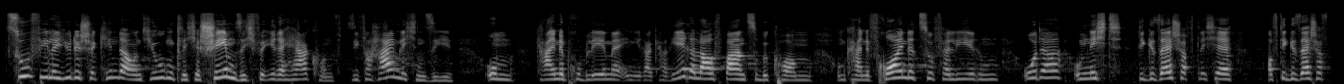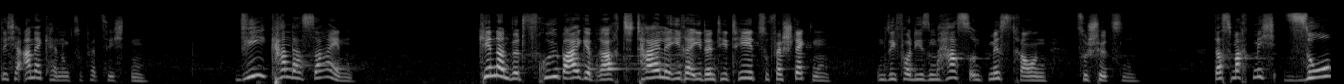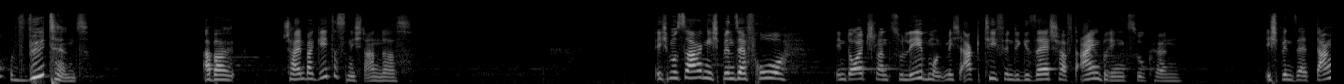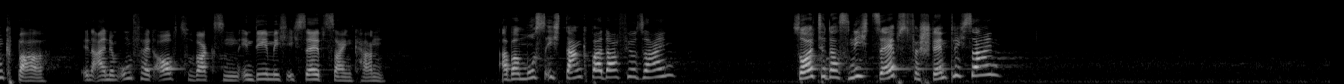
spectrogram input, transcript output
Zu viele jüdische Kinder und Jugendliche schämen sich für ihre Herkunft. Sie verheimlichen sie, um keine Probleme in ihrer Karrierelaufbahn zu bekommen, um keine Freunde zu verlieren oder um nicht die gesellschaftliche auf die gesellschaftliche Anerkennung zu verzichten. Wie kann das sein? Kindern wird früh beigebracht, Teile ihrer Identität zu verstecken, um sie vor diesem Hass und Misstrauen zu schützen. Das macht mich so wütend. Aber scheinbar geht es nicht anders. Ich muss sagen, ich bin sehr froh, in Deutschland zu leben und mich aktiv in die Gesellschaft einbringen zu können. Ich bin sehr dankbar, in einem Umfeld aufzuwachsen, in dem ich ich selbst sein kann. Aber muss ich dankbar dafür sein? Sollte das nicht selbstverständlich sein?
